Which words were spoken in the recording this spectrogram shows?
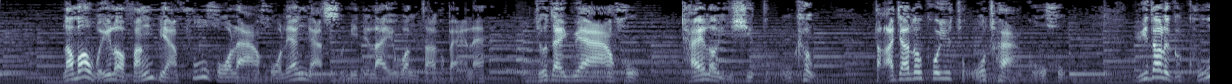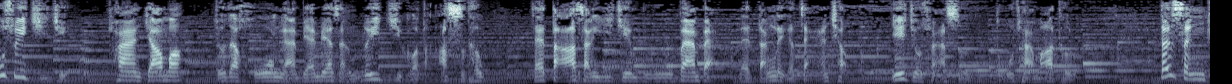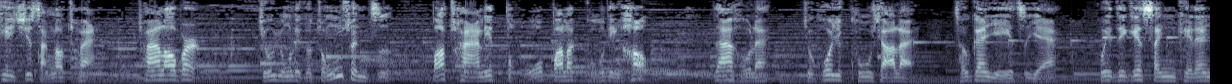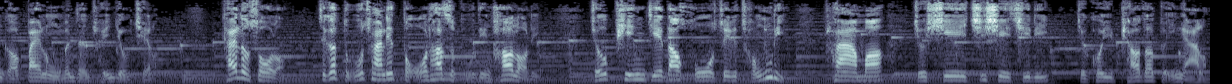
那么为了方便府河、南河两岸市民的来往，咋个办呢？就在沿河开了一些渡口。大家都可以坐船过河，遇到那个枯水季节，船家嘛就在河岸边边上垒几个大石头，再搭上一节木板板来当那个栈桥，也就算是渡船码头了。等乘客去上了船，船老板儿就用那个中顺子把船的舵把它固定好，然后呢就可以哭下来抽根叶子烟，或者给乘客两个摆龙门阵吹牛去了。开头说了，这个渡船的舵它是固定好了的，就凭借到河水的冲力，船嘛就斜起斜起的就可以飘到对岸了。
